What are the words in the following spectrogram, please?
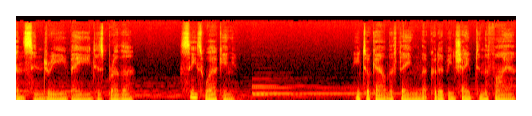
and Sindri bade his brother cease working. He took out the thing that could have been shaped in the fire,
